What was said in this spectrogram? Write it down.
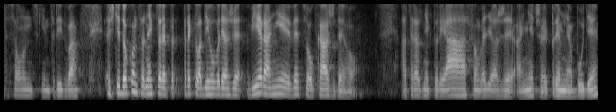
Tesalonickým 3.2. Ešte dokonca niektoré preklady hovoria, že viera nie je vecou každého. A teraz niektorí, ja som vedel, že aj niečo aj pre mňa bude.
